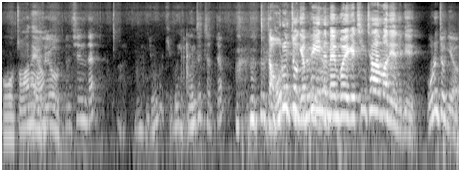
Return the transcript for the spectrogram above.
오좀 하네요 이거 좀 치는데? 언제 쳤죠? 자 오른쪽 옆에 있는 멤버에게 칭찬 한마디 해주기 오른쪽이요.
